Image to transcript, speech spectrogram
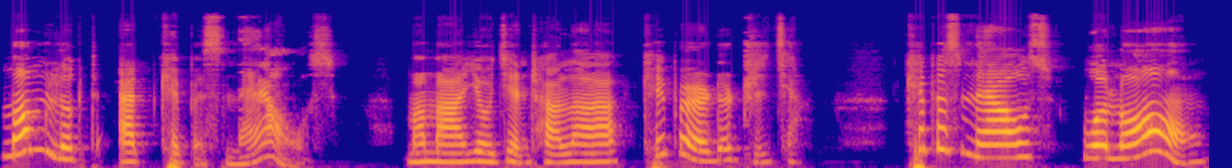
Mom looked at Kipper's nails. 妈妈又检查了 Kipper 的指甲。Kipper's nails were long.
